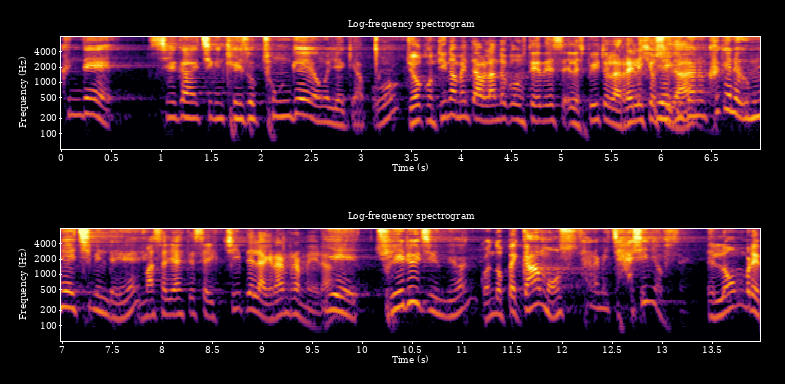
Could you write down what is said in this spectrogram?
근데 제가 지금 계속 종교형을 얘기하고 Yo continuamente hablando con ustedes el espíritu de la 예, religiosidad, 이거는 크게는 음료의 칩인데 más allá este es el chip de la gran ramera. 예, 죄를 지으면 Cuando pecamos, 사람이 자신이 없어요. el hombre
